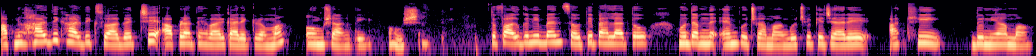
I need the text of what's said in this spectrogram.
આપનું હાર્દિક હાર્દિક સ્વાગત છે આપણા તહેવાર કાર્યક્રમમાં. ઓમ શાંતિ. ઓમ શાંતિ. તો ફાલ્ગુનીબેન સૌથી પહેલાં તો હું તમને એમ પૂછવા માંગુ છું કે જ્યારે આખી દુનિયામાં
